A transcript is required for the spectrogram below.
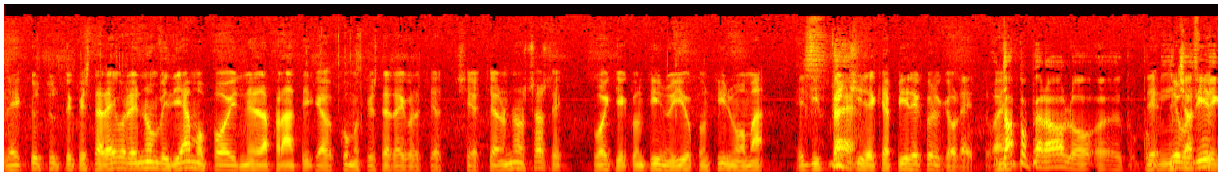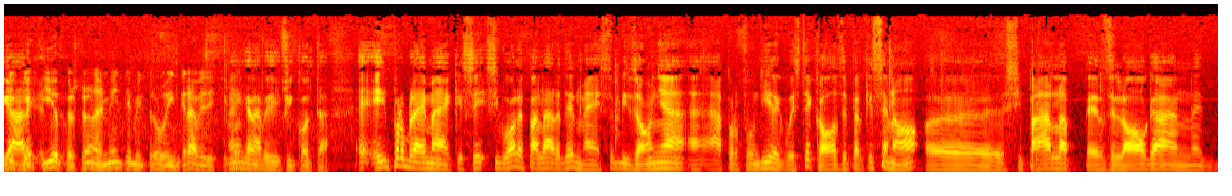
le, tutte queste regole non vediamo poi nella pratica come queste regole si accerciano. Non so se vuoi che continui, io continuo, ma è difficile Beh, capire quello che ho letto. Eh? Dopo però lo eh, comincia a spiegare. io personalmente mi trovo in grave difficoltà. In grave difficoltà. E, e il problema è che se si vuole parlare del MES bisogna eh, approfondire queste cose perché sennò eh, si parla per slogan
